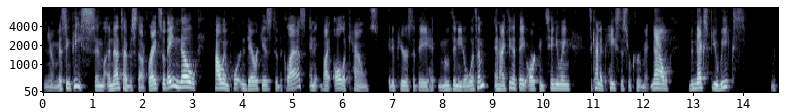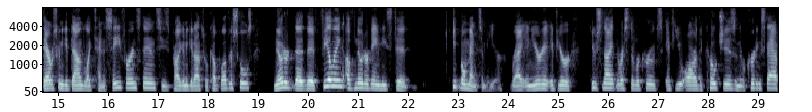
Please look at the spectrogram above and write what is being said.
you know, missing piece and, and that type of stuff, right? So they know how important Derek is to the class. And it, by all accounts, it appears that they move the needle with him. And I think that they are continuing to kind of pace this recruitment. Now, the next few weeks, Derek's going to get down to like Tennessee, for instance. He's probably going to get out to a couple other schools. Notre the the feeling of Notre Dame needs to keep momentum here, right? And you're if you're Deuce Knight, the rest of the recruits, if you are the coaches and the recruiting staff,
